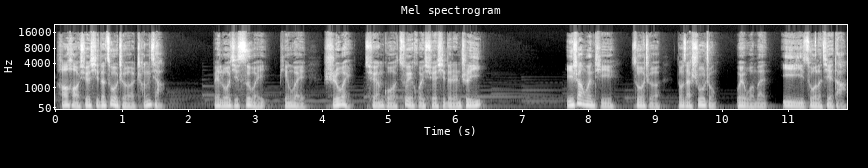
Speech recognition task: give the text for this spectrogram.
好好学习的作者程甲，被逻辑思维评为十位全国最会学习的人之一。以上问题，作者都在书中为我们一一做了解答。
